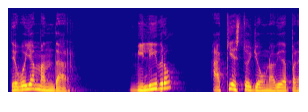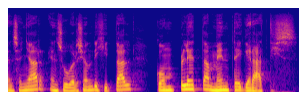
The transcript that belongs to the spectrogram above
te voy a mandar mi libro, Aquí estoy yo, una vida para enseñar, en su versión digital completamente gratis.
